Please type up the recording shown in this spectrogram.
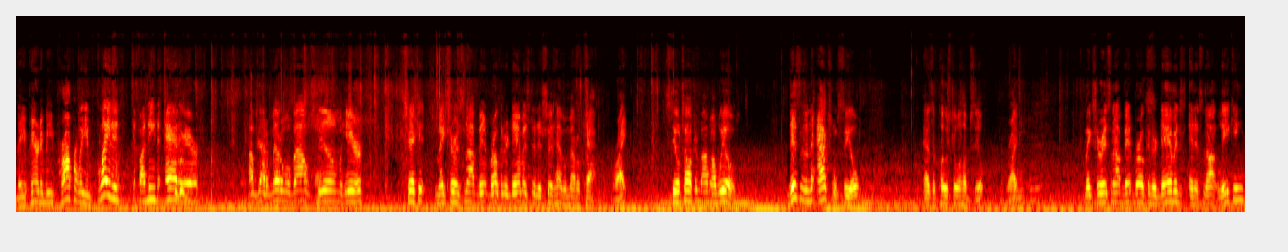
they appear to be properly inflated. If I need to add air, I've got a metal valve stem here. Check it, make sure it's not bent, broken, or damaged, and it should have a metal cap, right? Still talking about my wheels. This is an axle seal as opposed to a hub seal, right? Make sure it's not bent, broken, or damaged, and it's not leaking.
